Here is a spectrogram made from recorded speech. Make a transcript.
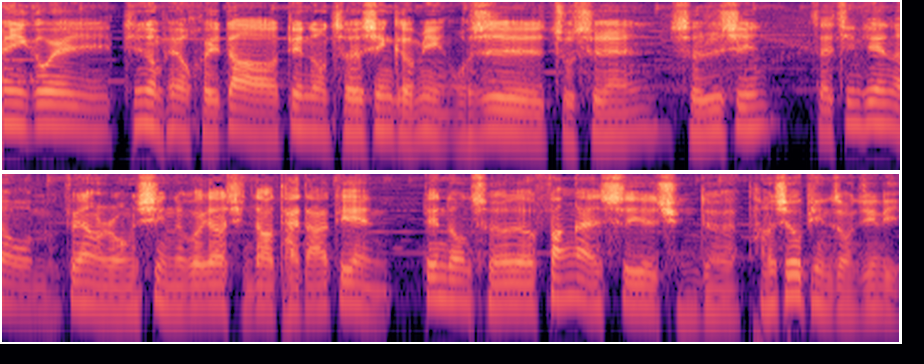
欢迎各位听众朋友回到电动车新革命，我是主持人佘日新。在今天呢，我们非常荣幸能够邀请到台达电电动车方案事业群的唐修平总经理。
